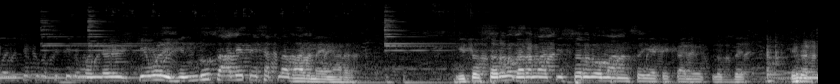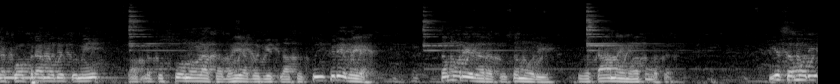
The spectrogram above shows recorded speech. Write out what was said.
म्हणजे मंडळी केवळ हिंदूच आले त्याच्यातला भाग नाही महाराज. इथं सर्व धर्माची सर्व माणसं या ठिकाणी उपलब्ध आहे तिकडच्या कोपऱ्यामध्ये तुम्ही आपला तो सोनोळ्याचा भैया बघितला असं तू इकडे भैया. समोर ये जरा तू समोर ये. तुझं काम आहे महत्वाचं. ये समोर ये.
